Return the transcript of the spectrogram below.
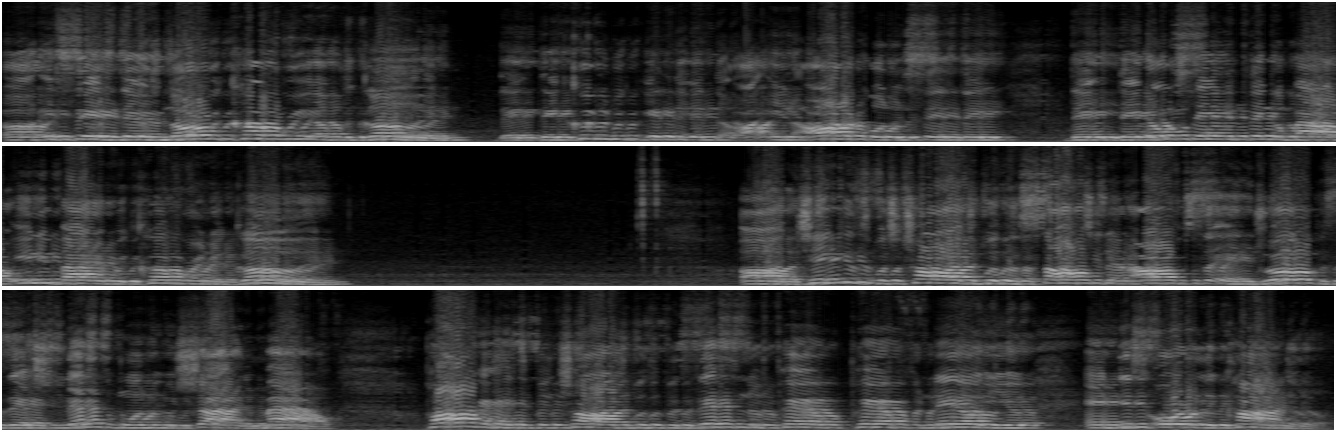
uh, it says there's no recovery of the gun. They, they couldn't the, in the, in the article. It says they, they they don't say anything about anybody recovering a gun. Uh, Jenkins was charged with assaulting an officer and drug possession. That's the one who was shot in the mouth. Parker has been charged with possession of para paraphernalia and disorderly conduct.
